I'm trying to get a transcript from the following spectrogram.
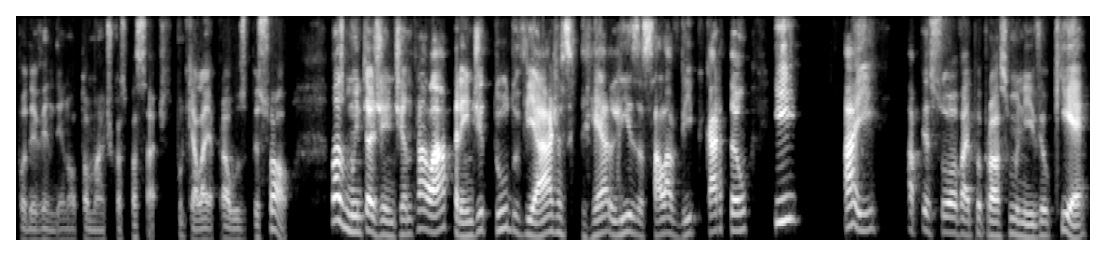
poder vender no automático as passagens, porque ela é para uso pessoal. Mas muita gente entra lá, aprende tudo, viaja, se realiza, sala VIP, cartão, e aí a pessoa vai para o próximo nível, que é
